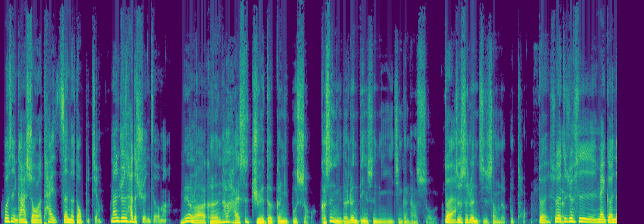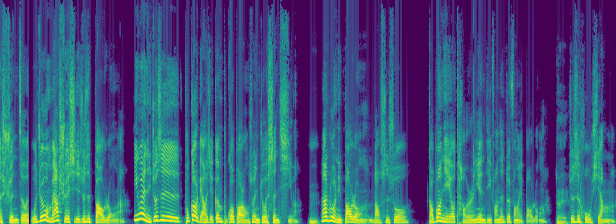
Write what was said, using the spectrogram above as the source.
或者是你跟他熟了，他也真的都不讲，那就是他的选择嘛。没有啦，嗯，可能他还是觉得跟你不熟，可是你的认定是你已经跟他熟了，对啊，这是认知上的不同。对，所以这就是每个人的选择。我觉得我们要学习的就是包容啊，因为你就是不够了解跟不够包容，所以你就会生气嘛。嗯，那如果你包容，老实说，搞不好你也有讨人厌的地方，但对方也包容啊。对，就是互相啊。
